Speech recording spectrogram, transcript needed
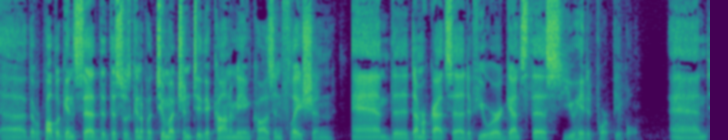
Uh, the Republicans said that this was going to put too much into the economy and cause inflation. And the Democrats said if you were against this, you hated poor people. And,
